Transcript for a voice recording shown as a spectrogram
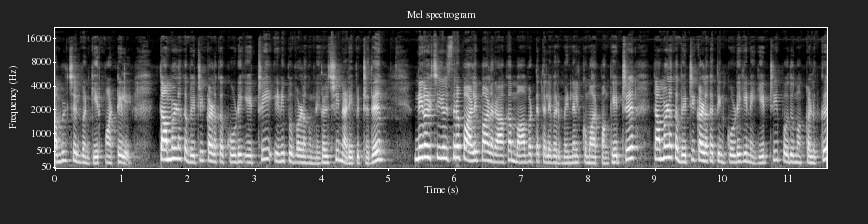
தமிழ்ச்செல்வன் ஏற்பாட்டில் தமிழக வெற்றிக் கழக கொடியேற்றி இனிப்பு வழங்கும் நிகழ்ச்சி நடைபெற்றது. நிகழ்ச்சியில் சிறப்பு அழைப்பாளராக மாவட்ட தலைவர் மின்னல்குமார் பங்கேற்று தமிழக வெற்றிக் கழகத்தின் கொடியினை ஏற்றி பொதுமக்களுக்கு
